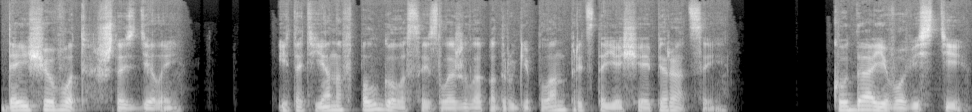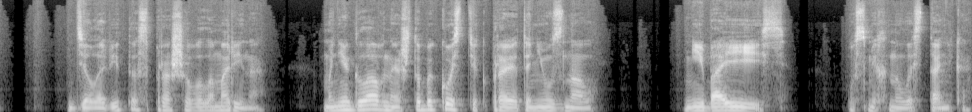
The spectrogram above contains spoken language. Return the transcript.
Да еще вот что сделай. И Татьяна в полголоса изложила подруге план предстоящей операции. «Куда его вести? Деловито спрашивала Марина. «Мне главное, чтобы Костик про это не узнал». «Не боись!» усмехнулась Танька.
